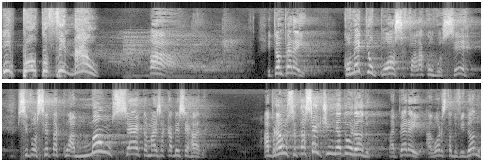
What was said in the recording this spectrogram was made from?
e ponto final. Ah! Então, peraí, como é que eu posso falar com você se você está com a mão certa, mas a cabeça errada? Abraão, você está certinho me adorando, mas peraí, agora você está duvidando?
